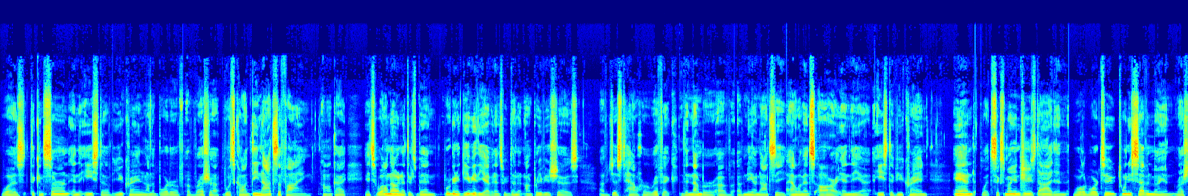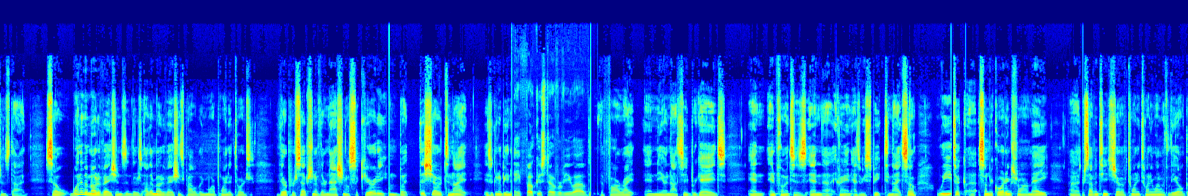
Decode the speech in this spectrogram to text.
was the concern in the east of Ukraine and on the border of, of Russia was called denazifying. Okay, it's well known that there's been. We're going to give you the evidence. We've done it on previous shows of just how horrific the number of, of neo-Nazi elements are in the uh, east of Ukraine and what, 6 million Jews died in World War II, 27 million Russians died. So, one of the motivations, and there's other motivations probably more pointed towards their perception of their national security, um, but this show tonight is going to be a focused overview of the far right and neo Nazi brigades and influences in uh, Ukraine as we speak tonight. So, we took uh, some recordings from our May uh, 17th show of 2021 with Lev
